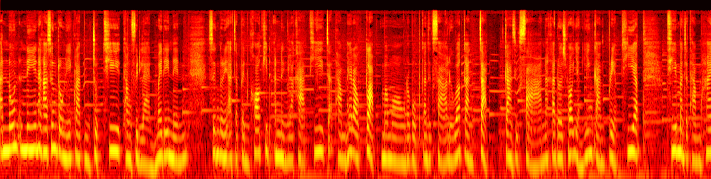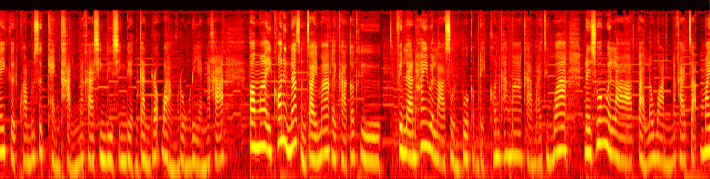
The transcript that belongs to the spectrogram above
อันนู้นอันนี้นะคะ ซึ่งตรงนี้กลายเป็นจุดที่ทางฟินแลนด์ไม่ได้เน้น ซึ่งตรงนี้อาจจะเป็นข้อคิดอันหนึ่งละค่ะที่จะทำให้เรากลับมามองระบบการศึกษา หรือว่าการจัดการศึกษานะคะ โดยเฉพาะอย่างยิ่งการเปรียบเทียบที่มันจะทำให้เกิดความรู้สึกแข่งขันนะคะ ชิงดีชิงเด่นกันระหว่างโรงเรียนนะคะ ต่อมาอีกข้อหนึ่งน่าสนใจมากเลยค่ะ ก็คือฟินแลนด์ให้เวลาส่วนตัวกับเด็กค่อนข้างมากค่ะ หมายถึงว่าในช่วงเวลาแต่ละวันนะคะ จะไม่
